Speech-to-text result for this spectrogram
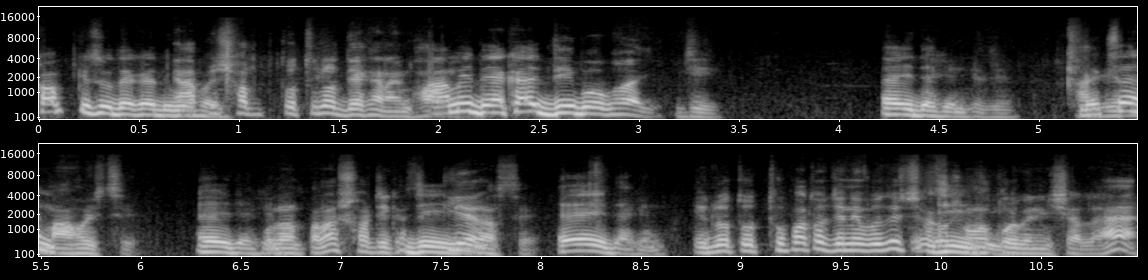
সবকিছু দেখা দিব আপনি সব তথ্যগুলো দেখেন আমি আমি দেখাই দিব ভাই। জি। এই দেখেন। যে দেখছেন? মা হয়েছে। এই দেখেন। উলান পালান সঠিক আছে ক্লিয়ার আছে। এই দেখেন। এগুলো তথ্যপত্র জেনে বুঝে সংগ্রহ করবেন ইনশাআল্লাহ হ্যাঁ?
